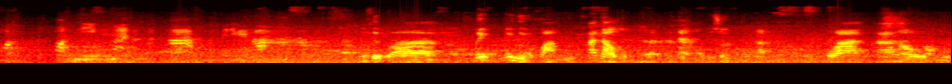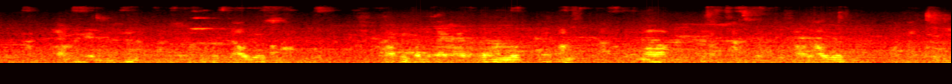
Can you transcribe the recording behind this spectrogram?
ตอนตอนนี้ขึ้นมาจากภาพมันเป็นยังไงบ้างรู้สึกว่าไม่ไม่เหนือความคาดเดาผมเท่าไหร่ตั้งแต่ตอนที่ชวนเขามาทำเพราะว่าถ้าเราลองดูผลงานของเขาให้เป็นหนังฟังเขาเป็นคนที่เล่าเรื่องสมอง เขาเป็นคนที่ใส่ใจเรื่องมนุษย์เรื่องความสัมพันธ์พอที่สำคัญเวลาที่เขาเล่าเรื่องความสัมพันธ์ที่ดี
